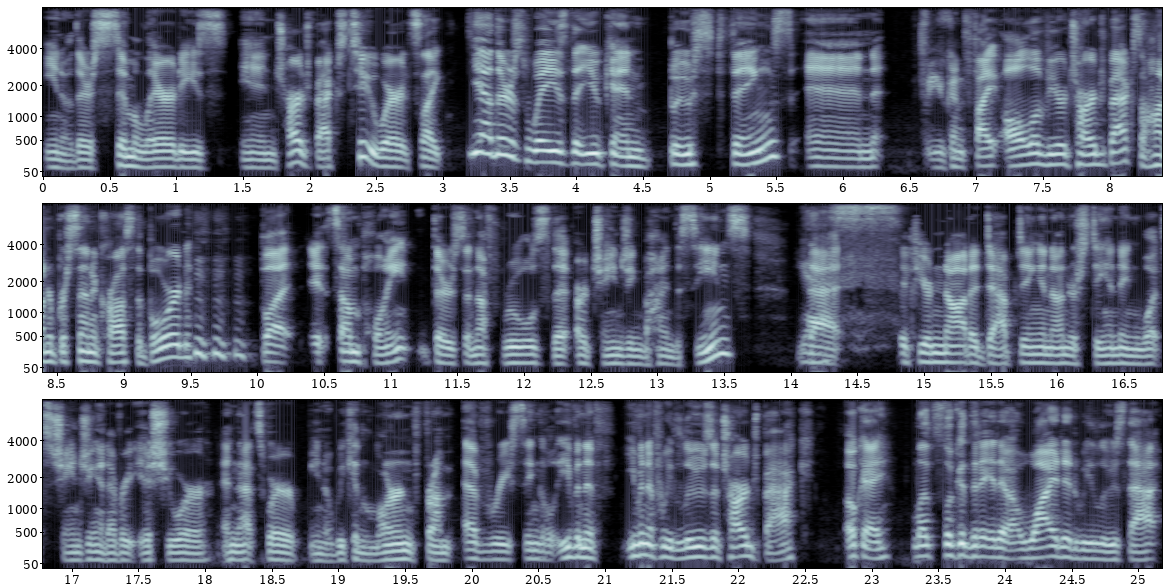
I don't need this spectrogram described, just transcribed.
you know, there's similarities in chargebacks too, where it's like, yeah, there's ways that you can boost things and you can fight all of your chargebacks 100% across the board but at some point there's enough rules that are changing behind the scenes yes. that if you're not adapting and understanding what's changing at every issuer and that's where you know we can learn from every single even if even if we lose a chargeback okay let's look at the data why did we lose that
